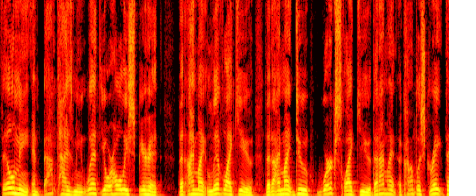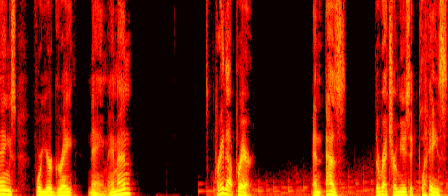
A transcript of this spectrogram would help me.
fill me and baptize me with your Holy Spirit that I might live like you, that I might do works like you, that I might accomplish great things for your great name. Amen. Pray that prayer. And as the retro music plays,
